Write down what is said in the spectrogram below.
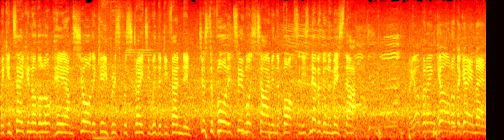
We can take another look here. I'm sure the keeper is frustrated with the defending. Just afforded too much time in the box and he's never going to miss that. The opening goal of the game then.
